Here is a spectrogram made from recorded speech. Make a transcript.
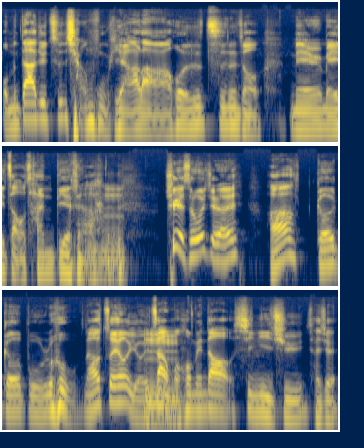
我们大家去吃强母鸭啦，或者是吃那种美人美早餐店啊，嗯确实会觉得、哎好像格格不入。然后最后有一站，我们嗯后面到信义区才觉得，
